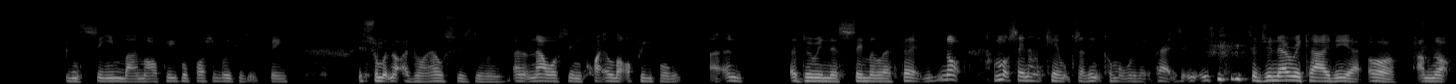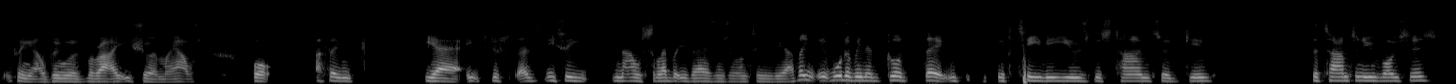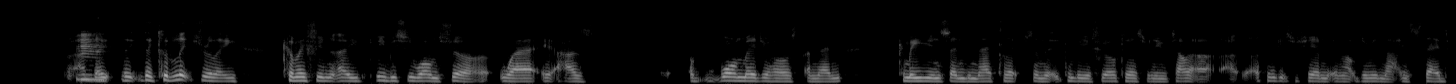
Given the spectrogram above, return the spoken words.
been seen by more people possibly because it's been it's something not everyone else is doing. And now I've seen quite a lot of people uh, and are doing this similar thing. Not I'm not saying I came because I didn't come up with it. First. It- It's, it's a generic idea. Oh, I'm not thinking I'll do a variety show in my house, but I think yeah, it's just as you see now celebrity versions are on TV. I think it would have been a good thing if TV used this time to give the time to new voices. Uh, Mm. They, they they could literally commission a BBC One show where it has a, one major host and then comedians sending their clips, and that it can be a showcase for new talent. I, I think it's a shame that they're not doing that. Instead,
